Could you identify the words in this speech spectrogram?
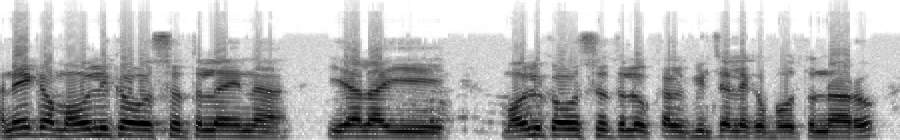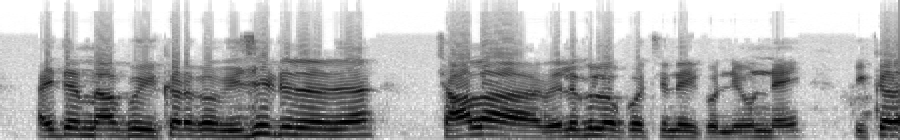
అనేక మౌలిక వసతులైన ఇలా ఈ మౌలిక వసతులు కల్పించలేకపోతున్నారు. అయితే మాకు ఇక్కడ ఒక విజిట్ చాలా వెలుగులోకి వచ్చినాయి కొన్ని ఉన్నాయి. ఇక్కడ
